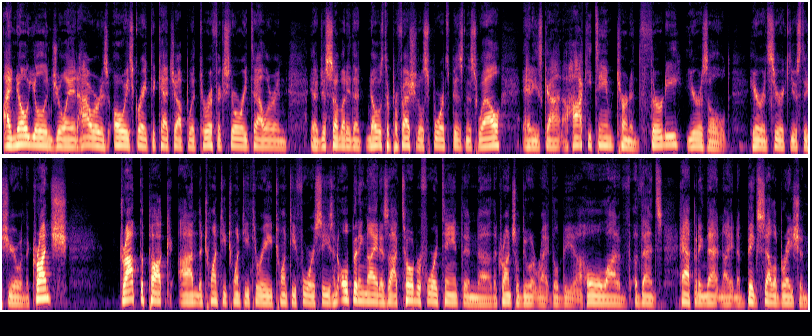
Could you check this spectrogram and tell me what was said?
I know you'll enjoy it. Howard is always great to catch up with, terrific storyteller, and you know, just somebody that knows the professional sports business well. And he's got a hockey team turning 30 years old here in Syracuse this year when the Crunch drop the puck on the 2023-24 season. Opening night is October 14th, and uh, the Crunch will do it right. There'll be a whole lot of events happening that night and a big celebration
